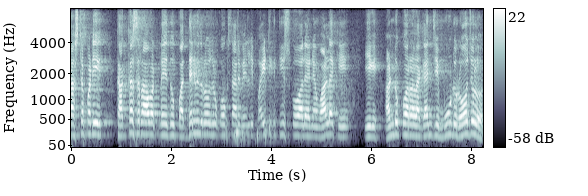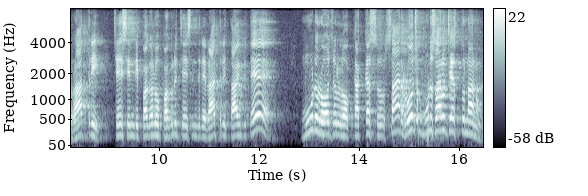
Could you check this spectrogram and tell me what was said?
కష్టపడి కక్కసు రావట్లేదు పద్దెనిమిది రోజులకు ఒకసారి వెళ్ళి బయటికి తీసుకోవాలి అనే వాళ్ళకి ఈ అండుకూరల గంజి మూడు రోజులు రాత్రి చేసింది పగలు పగలు చేసింది రాత్రి తాగితే మూడు రోజుల్లో కక్కస్సు సార్ రోజుకు మూడు సార్లు చేస్తున్నాను.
